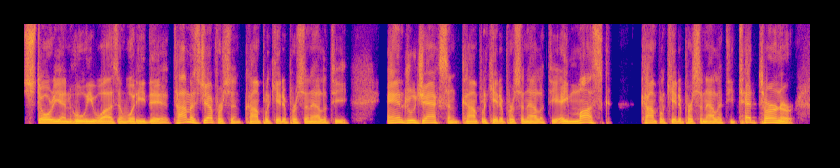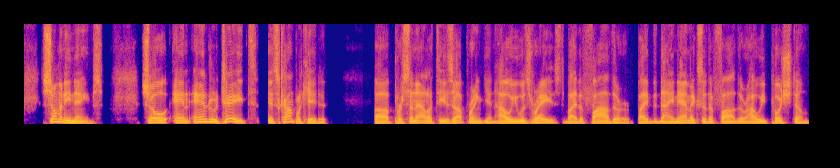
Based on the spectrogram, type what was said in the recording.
story and who he was and what he did. Thomas Jefferson, complicated personality. Andrew Jackson, complicated personality. A Musk, complicated personality. Ted Turner, so many names. So, and Andrew Tate is complicated. Uh, personality, his upbringing, how he was raised by the father, by the dynamics of the father, how he pushed him,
